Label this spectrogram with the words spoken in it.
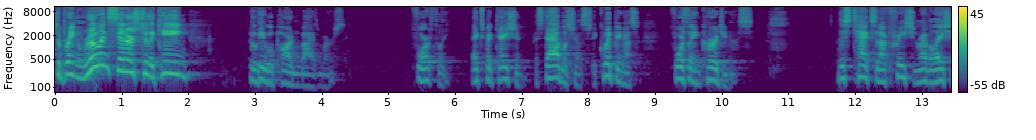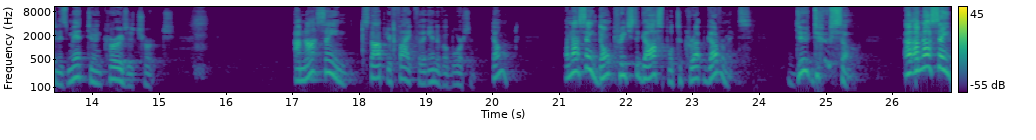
to bring ruined sinners to the king who he will pardon by his mercy. Fourthly, expectation, establish us, equipping us. Fourthly, encouraging us. This text that I've preached in Revelation is meant to encourage the church. I'm not saying stop your fight for the end of abortion. Don't. I'm not saying don't preach the gospel to corrupt governments. Do do so. I'm not saying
